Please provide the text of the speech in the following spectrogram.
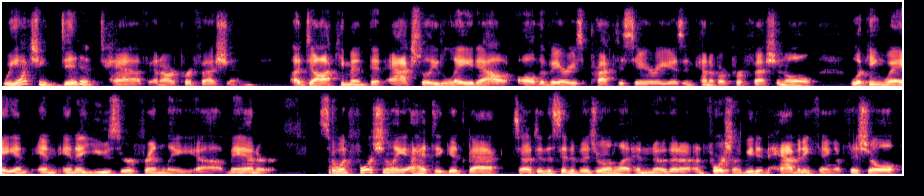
we actually didn't have in our profession a document that actually laid out all the various practice areas in kind of a professional looking way and, and in a user friendly uh, manner. So unfortunately, I had to get back to, to, this individual and let him know that uh, unfortunately we didn't have anything official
